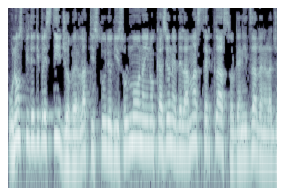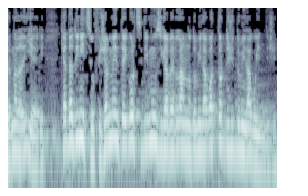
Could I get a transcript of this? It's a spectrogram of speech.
Un ospite di prestigio per l'Atti Studio di Sulmona in occasione della masterclass organizzata nella giornata di ieri che ha dato inizio ufficialmente ai corsi di musica per l'anno 2014-2015.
